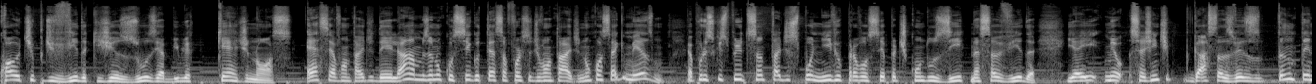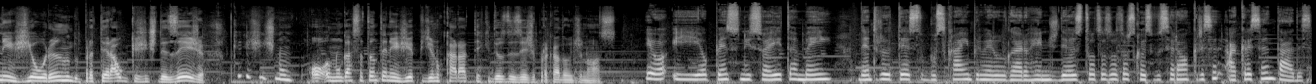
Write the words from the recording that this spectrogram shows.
Qual é o tipo de vida que Jesus e a Bíblia quer de nós? Essa é a vontade dele. Ah, mas eu não consigo ter essa força de vontade. Não consegue mesmo. É por isso que o Espírito Santo tá disponível pra você, pra te conduzir nessa vida. E aí, meu, se a gente gasta às vezes tanta energia orando pra ter algo que a gente deseja, por que a gente não, não gasta tanta energia pedindo o caráter que Deus deseja pra cada um de nós? Eu, e eu penso nisso aí também, dentro do texto, buscar em primeiro lugar o reino de Deus e todas as outras coisas serão acrescen- acrescentadas.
